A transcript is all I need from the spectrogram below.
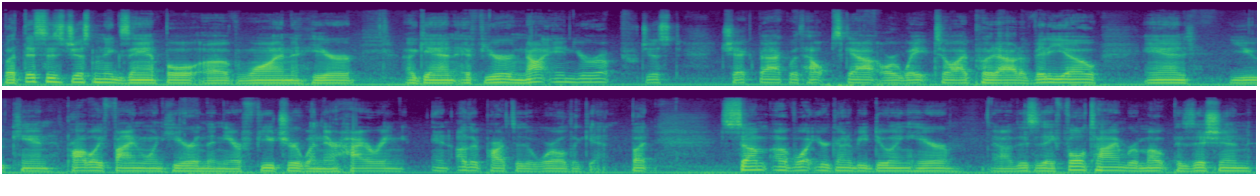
But this is just an example of one here. Again, if you're not in Europe, just check back with Help Scout or wait till I put out a video and you can probably find one here in the near future when they're hiring in other parts of the world again. But some of what you're going to be doing here, uh, this is a full-time remote position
